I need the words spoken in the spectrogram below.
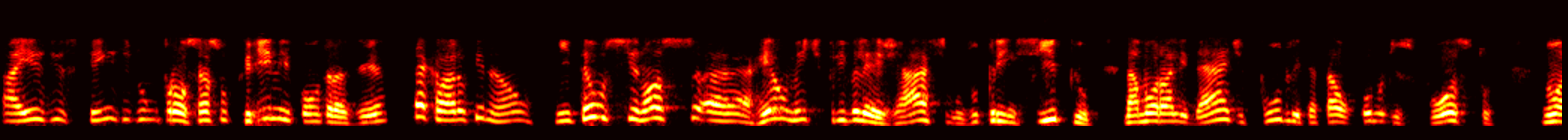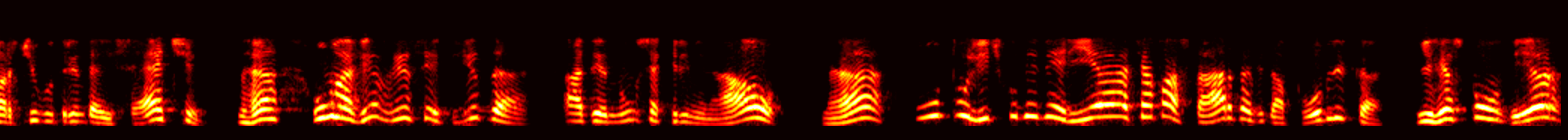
a existência de um processo crime contra Z? É claro que não. Então, se nós uh, realmente privilegiássemos o princípio da moralidade pública, tal como disposto no artigo 37, né, uma vez recebida a denúncia criminal, né, o político deveria se afastar da vida pública e responder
